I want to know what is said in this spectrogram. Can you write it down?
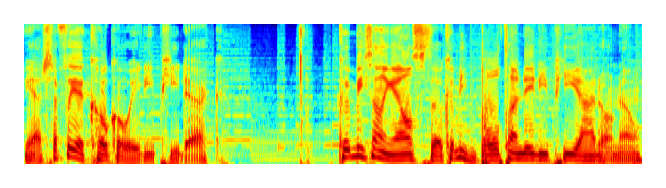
Yeah, it's definitely a Koko ADP deck. Could be something else, though. Could be Bolt on ADP. I don't know.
